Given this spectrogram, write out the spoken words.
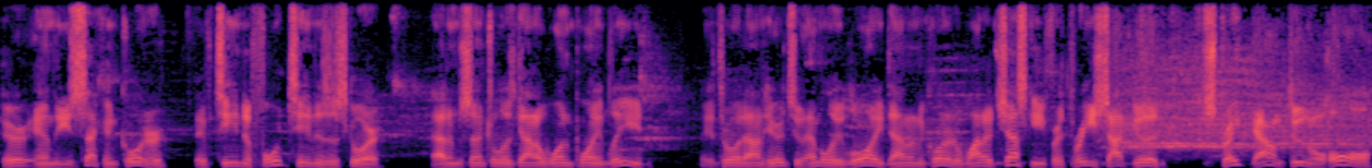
here in the second quarter. 15 to 14 is the score. Adams Central has got a one point lead. They throw it out here to Emily Loy down in the corner to Wadacheski for three. Shot good. Straight down through the hole.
